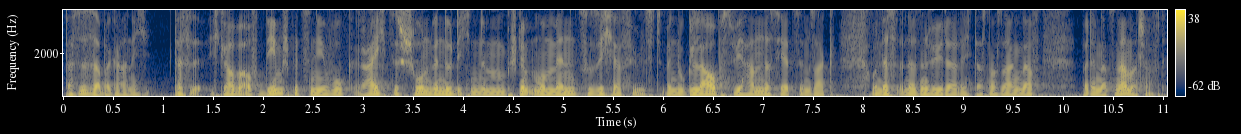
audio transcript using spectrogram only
Das ist es aber gar nicht. Das, ich glaube, auf dem Spitzenniveau reicht es schon, wenn du dich in einem bestimmten Moment zu sicher fühlst. Wenn du glaubst, wir haben das jetzt im Sack. Und das, da sind wir wieder, wenn ich das noch sagen darf, bei der Nationalmannschaft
